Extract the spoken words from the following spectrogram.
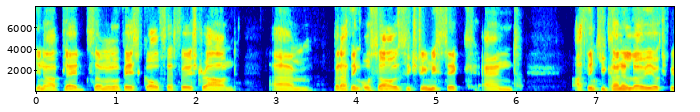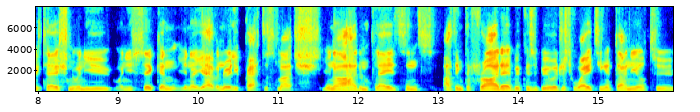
you know I played some of my best golf that first round. Um, but I think also I was extremely sick, and I think you kind of lower your expectation when you when you're sick, and you know you haven't really practiced much. You know, I hadn't played since I think the Friday because we were just waiting at Dunhill to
